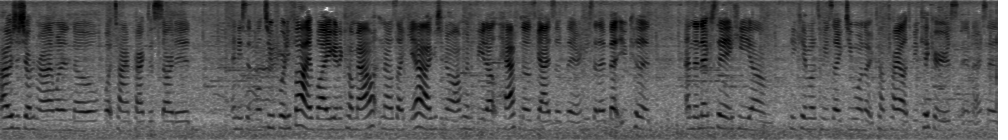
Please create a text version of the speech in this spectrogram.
I was just joking around. I wanted to know what time practice started. And he said, well, 2.45, why are you going to come out? And I was like, yeah, because, you know, I'm going to beat out half of those guys up there. And he said, I bet you could. And the next day, he, um, he came up to me, he's like, do you want to come try out to be kickers? And I said,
